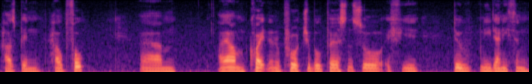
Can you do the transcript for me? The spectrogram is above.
has been helpful. Um, I am quite an approachable person so if you do need anything,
